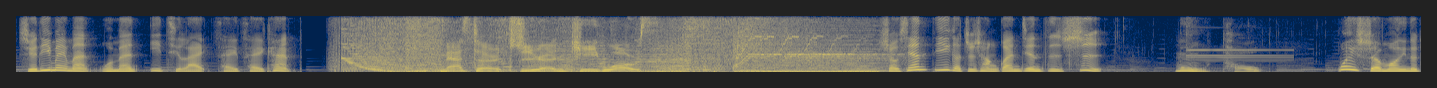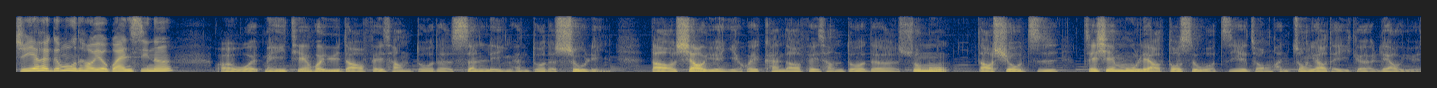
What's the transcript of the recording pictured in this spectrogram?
学弟妹们，我们一起来猜猜看。Master 职人 Key Words。首先，第一个职场关键字是木头。为什么你的职业会跟木头有关系呢？呃，我每一天会遇到非常多的森林，很多的树林。到校园也会看到非常多的树木，到修枝，这些木料都是我职业中很重要的一个料源。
